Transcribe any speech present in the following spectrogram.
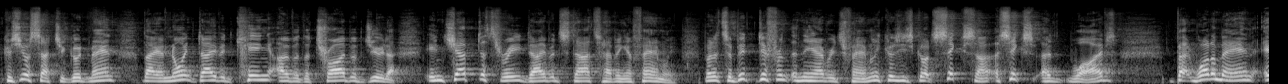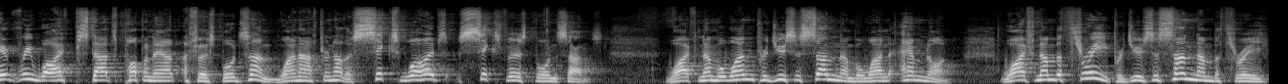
because you're such a good man. They anoint David king over the tribe of Judah. In chapter 3, David starts having a family. But it's a bit different than the average family because he's got six, uh, six uh, wives. But what a man, every wife starts popping out a firstborn son, one after another. Six wives, six firstborn sons. Wife number one produces son number one, Amnon. Wife number three produces son number three,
